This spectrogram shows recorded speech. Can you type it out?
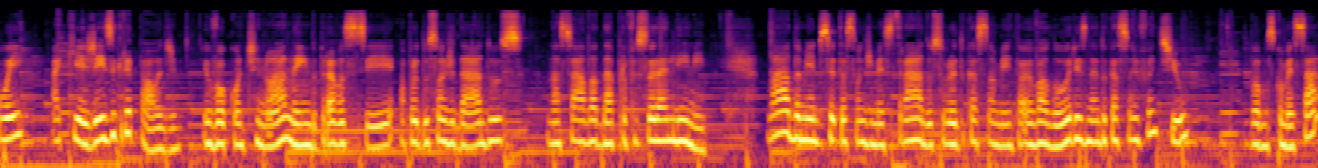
Oi, aqui é Geise Crepaldi. Eu vou continuar lendo para você a produção de dados na sala da professora Aline, lá da minha dissertação de mestrado sobre educação ambiental e valores na educação infantil. Vamos começar?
